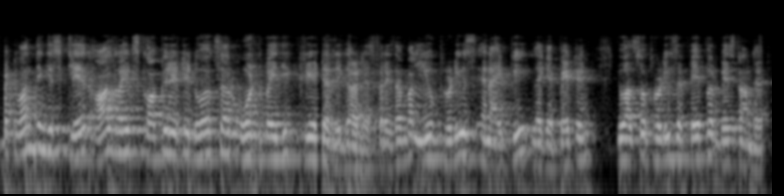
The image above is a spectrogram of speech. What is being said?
But one thing is clear, all rights copyrighted works are owned by the creator regardless. For example, you produce an IP like a patent, you also produce a paper based on that.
